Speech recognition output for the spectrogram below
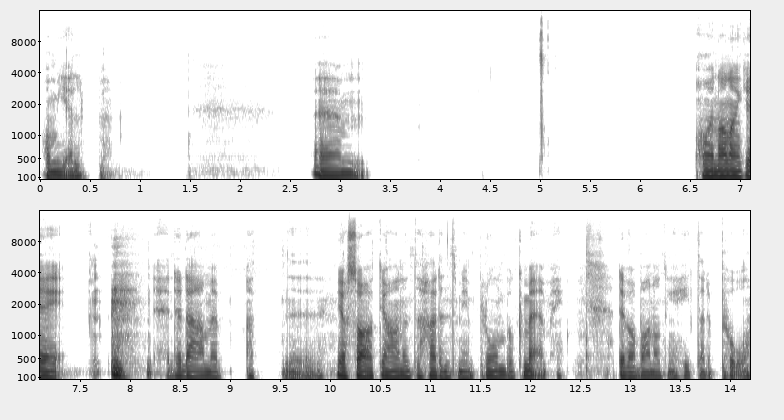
om hjälp. Ehm, och en annan grej, det där med att eh, jag sa att jag inte hade inte min plånbok med mig. Det var bara någonting jag hittade på.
